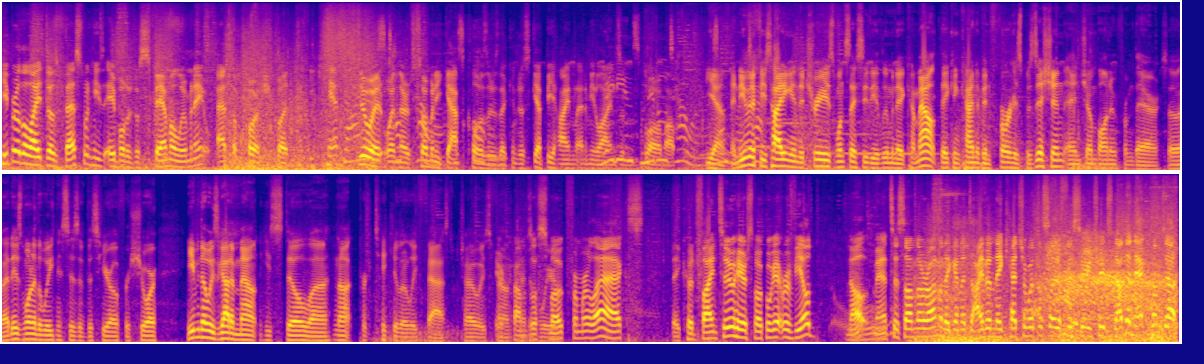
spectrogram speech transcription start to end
Keeper of the Light does best when he's able to just spam Illuminate at the push, but he can't do it when there's so many tower gap closers that can just get behind enemy lines Radiant's and blow middle them up. Yeah, and even if he's hiding in the trees, once they see the Illuminate come out, they can kind of infer his position and jump on him from there. So that is one of the weaknesses of this hero for sure. Even though he's got a mount, he's still uh, not particularly fast, which I always Here found comes kind of a weird. smoke from Relax. They could find two here. Smoke will get revealed. No, Mantis on the run. Are they going to dive him? They catch him with the Sleight of Searing Shades. Now the net comes out.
